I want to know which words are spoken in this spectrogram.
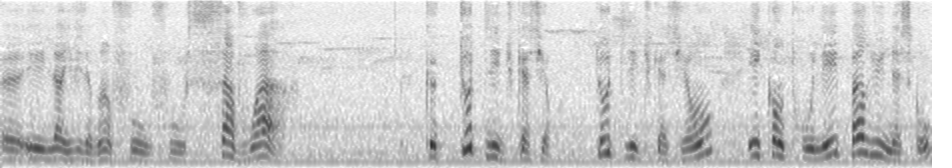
euh, et là, évidemment, il faut, faut, savoir que toute l'éducation, toute l'éducation est contrôlée par l'UNESCO,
